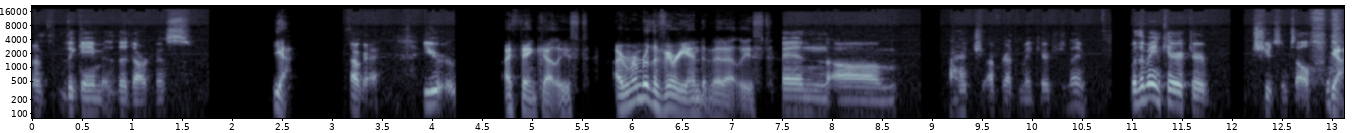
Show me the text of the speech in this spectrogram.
Or the game The Darkness? Yeah. Okay. You I think at least. I remember the very end of it at least. and um I, I forgot the main character's name. But the main character shoots himself. Yeah.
